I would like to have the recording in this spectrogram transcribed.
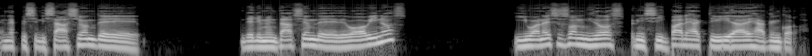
en la especialización de, alimentación de, bovinos. Y bueno, esas son mis dos principales actividades acá en Córdoba.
